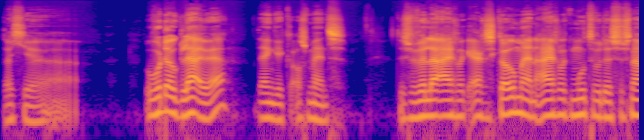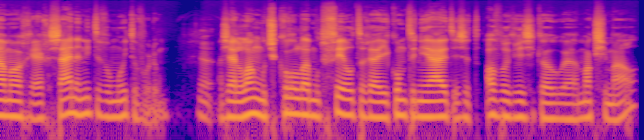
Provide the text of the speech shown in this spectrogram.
Dat je... eh, we worden ook lui, hè? Denk ik, als mens. Dus we willen eigenlijk ergens komen en eigenlijk moeten we dus zo snel mogelijk ergens zijn en niet te veel moeite voor doen. Ja. Als jij lang moet scrollen, moet filteren, je komt er niet uit, is het afbreukrisico eh, maximaal.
